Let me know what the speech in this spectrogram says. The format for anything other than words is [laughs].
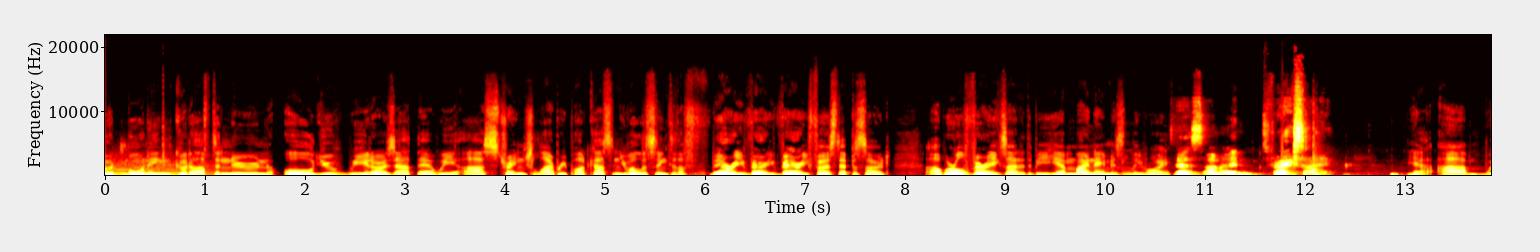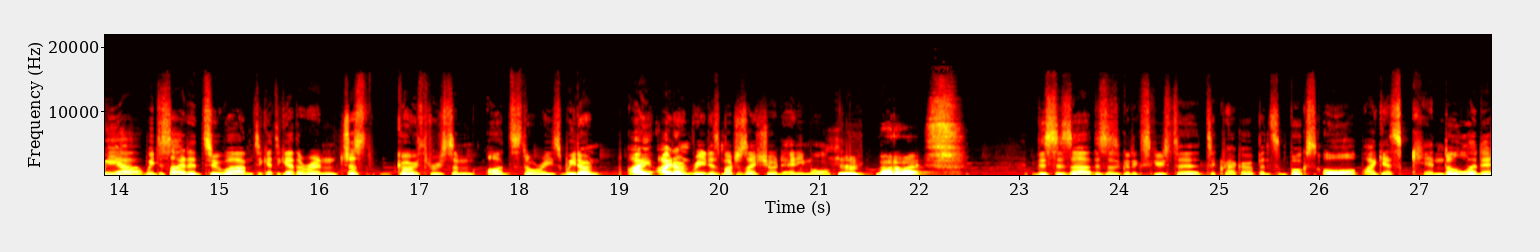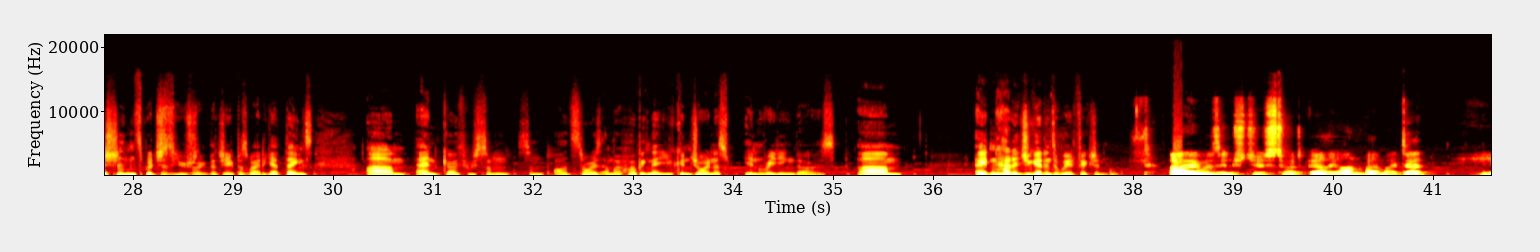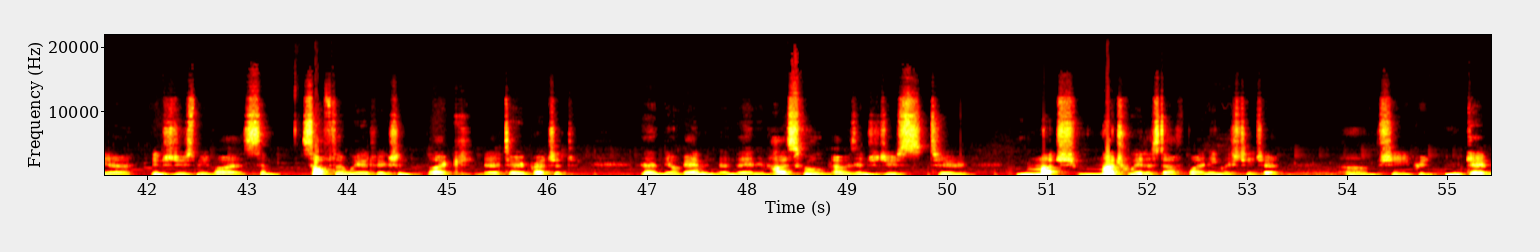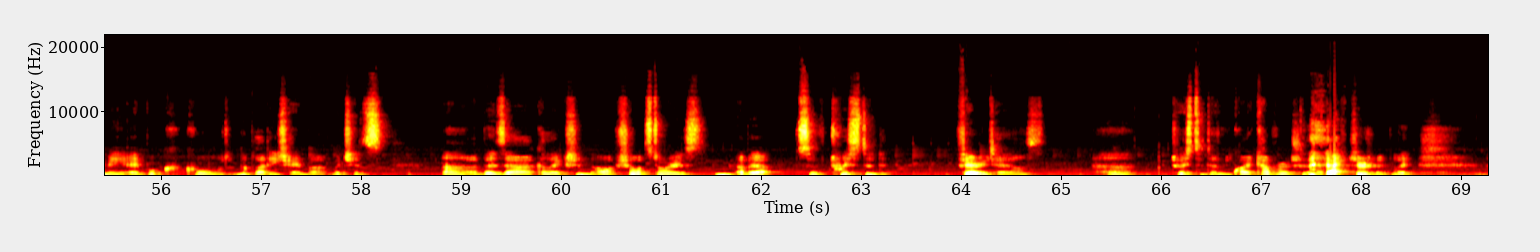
Good morning, good afternoon, all you weirdos out there. We are Strange Library Podcast, and you are listening to the very, very, very first episode. Uh, we're all very excited to be here. My name is Leeroy. Yes, I'm Aidan. It's very exciting. Yeah, um, we uh, we decided to um, to get together and just go through some odd stories. We don't, I I don't read as much as I should anymore. [laughs] Nor do I. this is uh this is a good excuse to to crack open some books or I guess Kindle editions, which is usually the cheapest way to get things. Um, and go through some some odd stories, and we're hoping that you can join us in reading those. Um, Aidan, how did you get into weird fiction? I was introduced to it early on by my dad. He uh, introduced me via some softer weird fiction like uh, Terry Pratchett and Neil Gaiman. And then in high school, I was introduced to much, much weirder stuff by an English teacher. Um, she pre- gave me a book called The Bloody Chamber, which is uh, a bizarre collection of short stories about sort of twisted fairy tales. Uh, twisted doesn't quite cover it [laughs] accurately.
